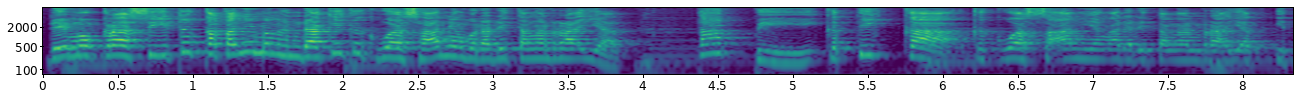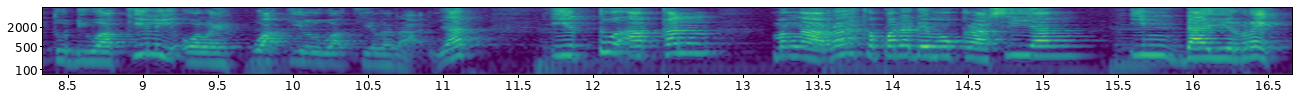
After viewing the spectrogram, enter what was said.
demokrasi itu katanya menghendaki kekuasaan yang berada di tangan rakyat. Tapi ketika kekuasaan yang ada di tangan rakyat itu diwakili oleh wakil-wakil rakyat, itu akan mengarah kepada demokrasi yang indirect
